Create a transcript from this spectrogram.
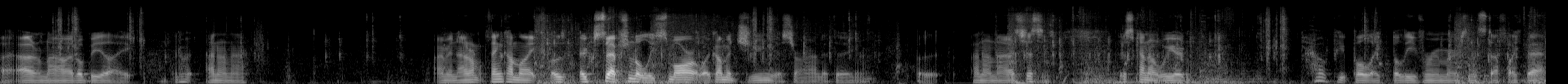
I, I don't know, it'll be like, I don't know. I mean, I don't think I'm, like, exceptionally smart, like I'm a genius or anything. But, I don't know, it's just, just kind of weird how people like believe rumors and stuff like that.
